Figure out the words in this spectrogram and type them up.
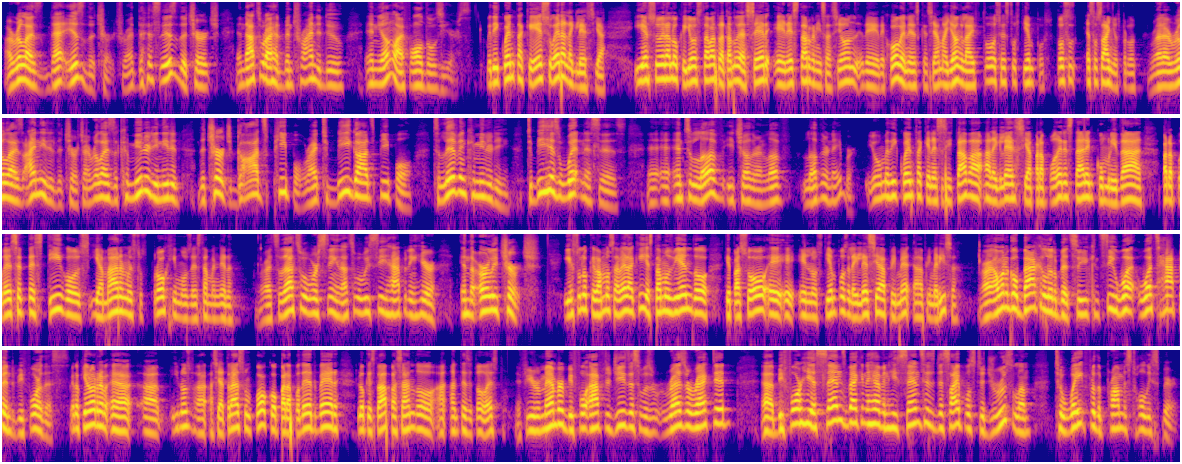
I realized that is the church, right? This is the church. And that's what I had been trying to do in Young Life all those years. Me di cuenta que eso era la iglesia y eso era lo que yo estaba tratando de hacer en esta organización de, de jóvenes que se llama Young Life todos estos tiempos, todos estos años, perdón. Right? I realized I needed the church. I realized the community needed the church, God's people, right? To be God's people, to live in community, to be his witnesses, and, and to love each other and love, love their neighbor. Yo me di cuenta que necesitaba a la iglesia para poder estar en comunidad, para poder ser testigos y amar a nuestros prójimos de esta manera. Right? So that's what we're seeing. That's what we see happening here in the early church. Y eso es lo que vamos a ver aquí. Estamos viendo que pasó eh, eh, en los tiempos de la iglesia primer- ah, primeriza. All right, I want to go back a little bit so you can see what, what's happened before this. Pero quiero eh, ah, irnos hacia atrás un poco para poder ver lo que estaba pasando antes de todo esto. If you remember, before after Jesus was resurrected, uh, before he ascends back into heaven, he sends his disciples to Jerusalem to wait for the promised Holy Spirit.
